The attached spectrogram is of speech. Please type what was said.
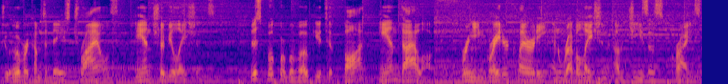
to overcome today's trials and tribulations. This book will provoke you to thought and dialogue, bringing greater clarity and revelation of Jesus Christ.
